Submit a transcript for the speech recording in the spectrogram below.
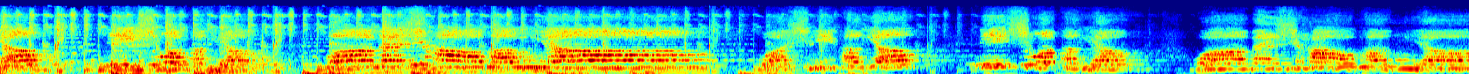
友，你是我朋友。朋友我们是好朋友。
